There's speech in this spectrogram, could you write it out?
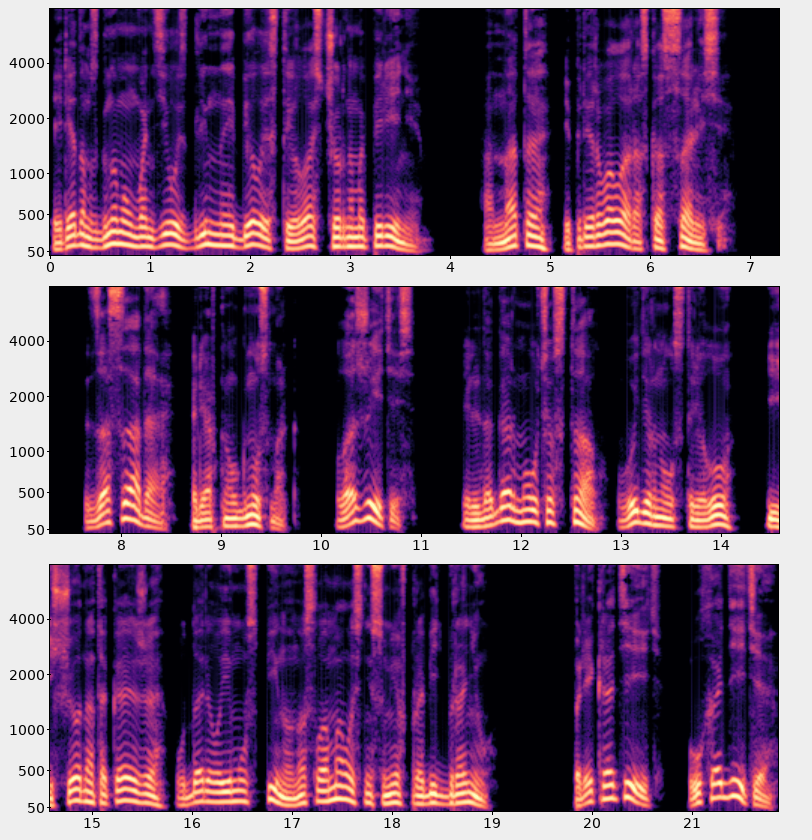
и рядом с гномом вонзилась длинная белая стрела с черным оперением. Она-то и прервала рассказ Салиси. «Засада!» — рявкнул Гнусмарк. «Ложитесь!» Эльдогар молча встал, выдернул стрелу еще одна такая же ударила ему в спину, но сломалась, не сумев пробить броню. «Прекратить! Уходите!»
